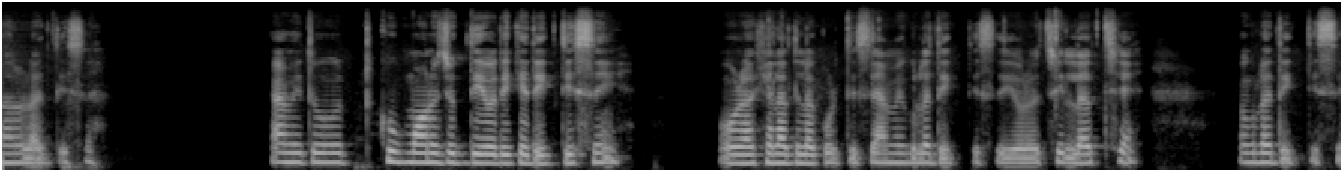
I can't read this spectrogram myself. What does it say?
ভালো লাগতেছে। আমি তো খুব মনোযোগ দিয়ে ওদেরকে দেখতেছি। ওরা খেলাধুলা করতেছে, আমি ওগুলো দেখতেছি, ওরা চিল্লাচ্ছে, ওগুলো দেখতেছি।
